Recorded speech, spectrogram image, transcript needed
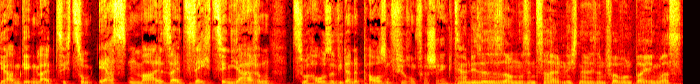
die haben gegen Leipzig zum ersten Mal seit 16 Jahren zu Hause wieder eine Pausenführung verschenkt. Ja, diese Saison sind sie halt nicht, ne? Die sind verwundbar irgendwas.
